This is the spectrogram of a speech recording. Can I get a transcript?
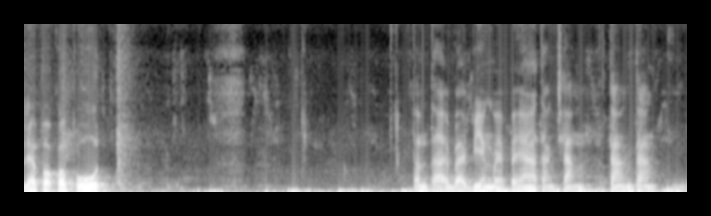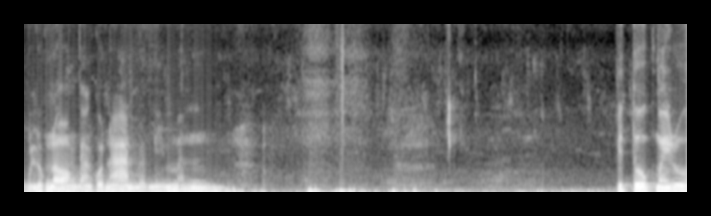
แล้วพอก็พูดตำตายใบเบียงไปไปห้าต่างชังต่างต่างลูกน้องต่างคนงานแบบนี้มันพี่ตุ๊กไม่รู้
